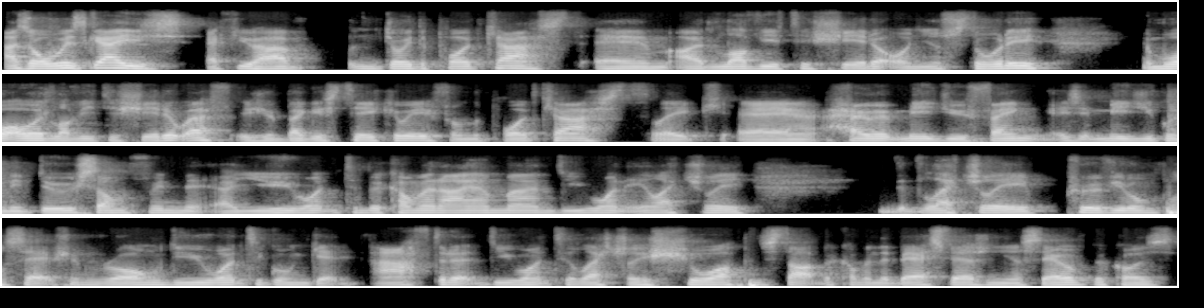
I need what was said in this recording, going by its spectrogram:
as always, guys, if you have enjoyed the podcast, um, I'd love you to share it on your story. And what I would love you to share it with is your biggest takeaway from the podcast, like uh, how it made you think. Is it made you going to do something? Are you want to become an Ironman? Do you want to literally, literally prove your own perception wrong? Do you want to go and get after it? Do you want to literally show up and start becoming the best version yourself? Because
